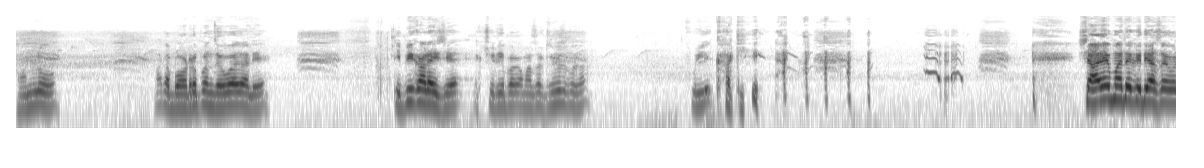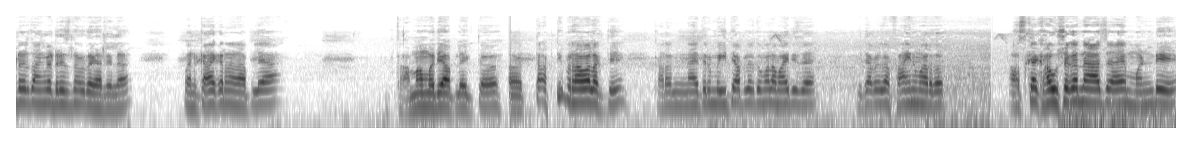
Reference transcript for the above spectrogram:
थांबलो. आता बॉर्डर पण जवळ झाली आहे टी पी काढायची. आहे ॲक्च्युली बघा माझा ड्रेस बघा. Fully khaki. शाळेमध्ये कधी असा एवढा चांगला ड्रेस नव्हता घातलेला. पण काय करणार आपल्या कामामध्ये आपल्या एक तर टापटीप राहावं लागते. कारण नाहीतर मग इथे आपल्याला तुम्हाला माहितीच आहे इथे आपल्याला फाईन मारतात. आज काय खाऊ शकत नाही आज आहे मंडे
